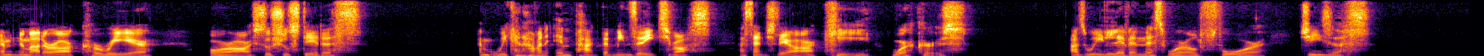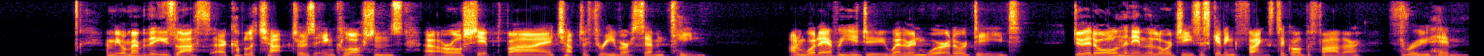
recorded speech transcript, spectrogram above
Um, no matter our career or our social status, um, we can have an impact that means that each of us essentially are key workers as we live in this world for Jesus. I mean, remember that these last uh, couple of chapters in Colossians uh, are all shaped by chapter 3, verse 17. And whatever you do, whether in word or deed, do it all in the name of the Lord Jesus, giving thanks to God the Father through him.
